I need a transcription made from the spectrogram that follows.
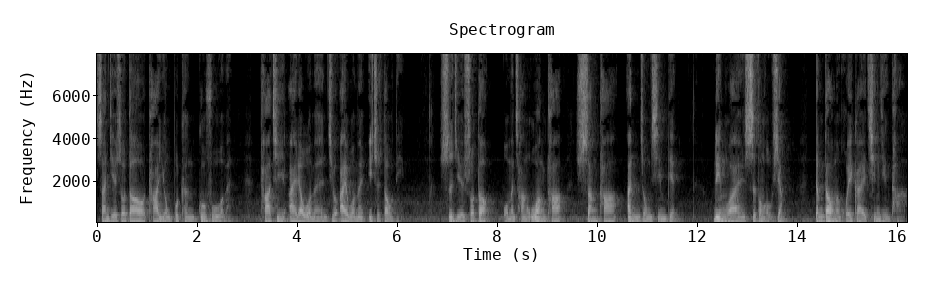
三姐说到，他永不肯辜负我们。他既爱了我们，就爱我们一直到底。四姐说到，我们常望他。伤他暗中心变，另外侍奉偶像，等到我们悔改亲近他。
